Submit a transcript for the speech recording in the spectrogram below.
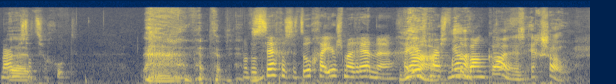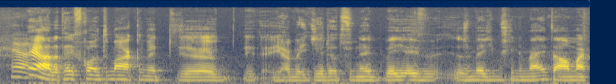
Waarom is Eh, dat zo goed? Want dat zeggen ze toch? Ga eerst maar rennen. Ga eerst maar eens van ja, de bank Ja, af. dat is echt zo. Ja. Ja, dat heeft gewoon te maken met, eh, ja, weet je, dat, nee, weet je even, dat is een beetje misschien in mijn taal, maar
